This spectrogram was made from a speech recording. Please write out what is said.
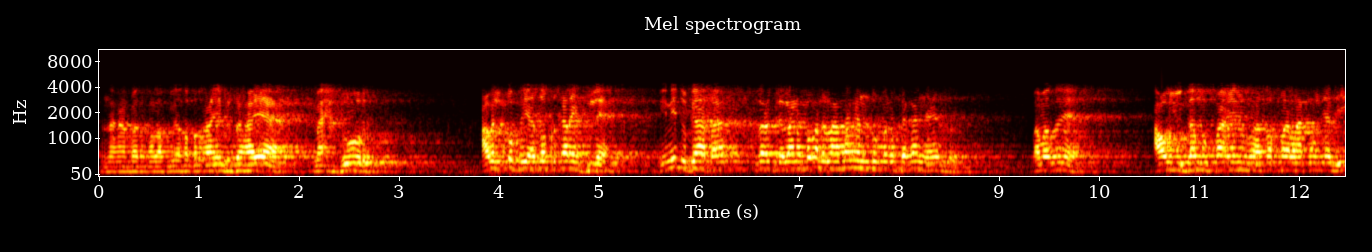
Nah, kalau punya perkara yang berbahaya, mahdur. Awil kubhi atau perkara yang jelek. Ini juga apa? Secara tidak langsung ada larangan untuk mengerjakannya itu. Apa maksudnya? Au yudamu fa'iluhu atau pelakunya di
